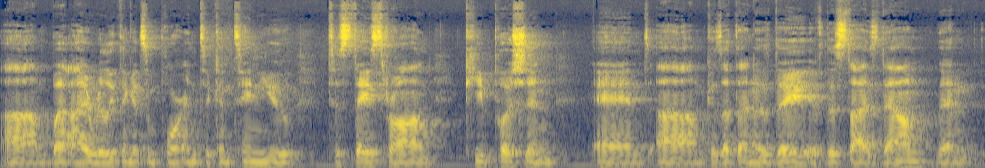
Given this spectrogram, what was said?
Um, but I really think it's important to continue to stay strong, keep pushing, and because at the end of the day, if this dies down, then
